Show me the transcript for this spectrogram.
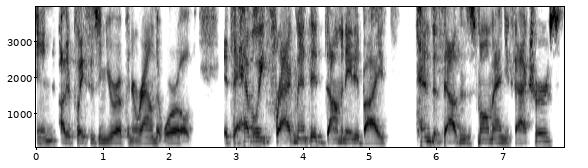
in other places in Europe and around the world. It's a heavily fragmented, dominated by tens of thousands of small manufacturers,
